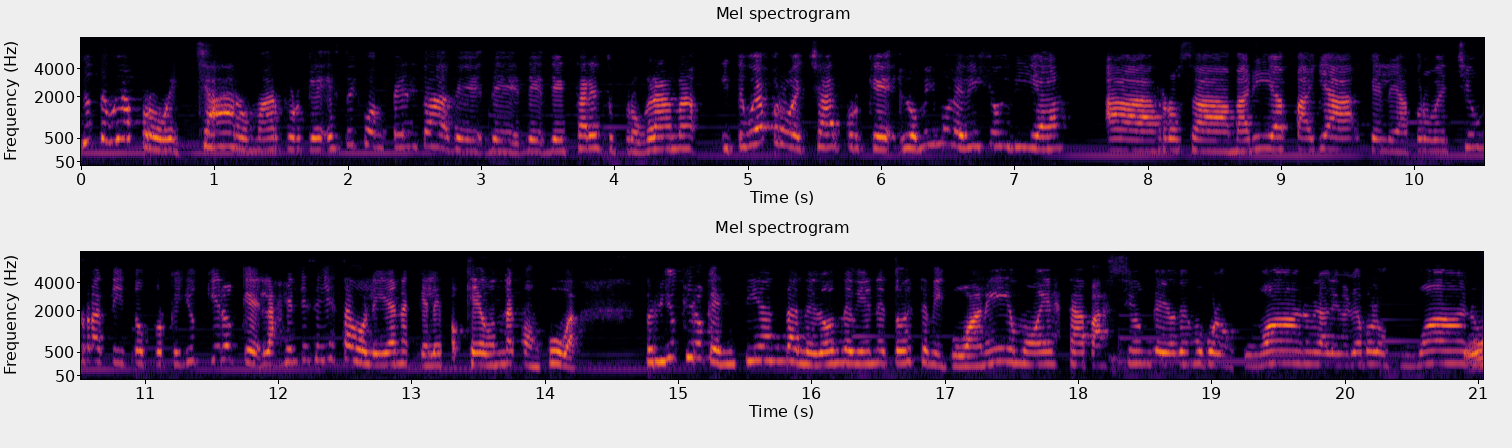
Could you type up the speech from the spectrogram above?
yo te voy a aprovechar, Omar, porque estoy contenta de, de, de estar en tu programa y te voy a aprovechar porque lo mismo le dije hoy día a Rosa María Payá, que le aproveché un ratito, porque yo quiero que la gente dice, ella está boliviana, ¿qué, le, ¿qué onda con Cuba? Pero yo quiero que entiendan de dónde viene todo este mi cubanismo, esta pasión que yo tengo por los cubanos, la libertad por los cubanos.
